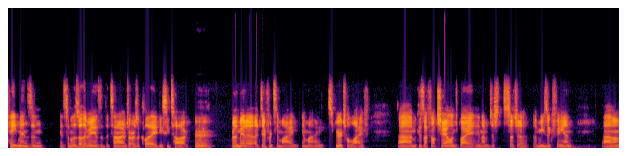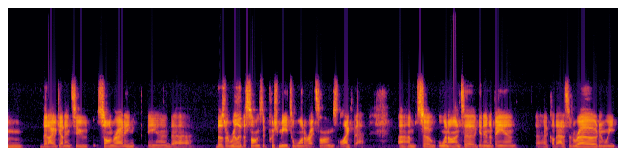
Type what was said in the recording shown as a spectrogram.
Caedmon's and and some of those other bands at the time, Jars of Clay, DC Talk, Mm. really made a, a difference in my in my spiritual life because I felt challenged by it, and I'm just such a, a music fan um, that I got into songwriting, and uh, those are really the songs that pushed me to want to write songs like that. Um, so went on to get in a band, uh, called Addison Road, and we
